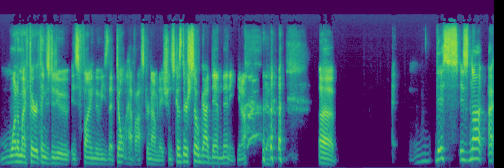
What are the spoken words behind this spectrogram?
one of my favorite things to do is find movies that don't have Oscar nominations because there's so goddamn many, you know. Yeah. uh this is not I,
